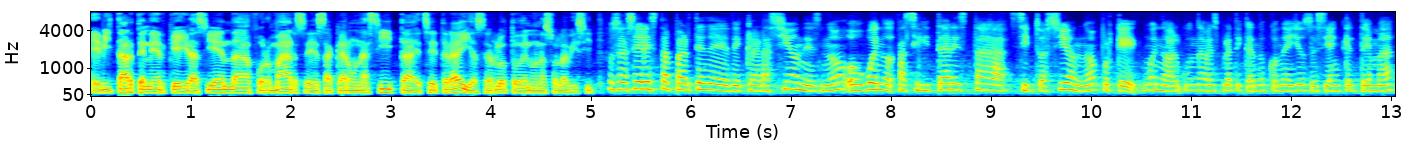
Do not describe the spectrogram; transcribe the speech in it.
evitar tener que ir a Hacienda, formarse, sacar una cita, etcétera, y hacerlo todo en una sola visita. O sea, hacer esta parte de declaraciones, ¿no? O bueno, facilitar esta situación, ¿no? Porque, bueno, alguna vez platicando con ellos decían que el tema,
